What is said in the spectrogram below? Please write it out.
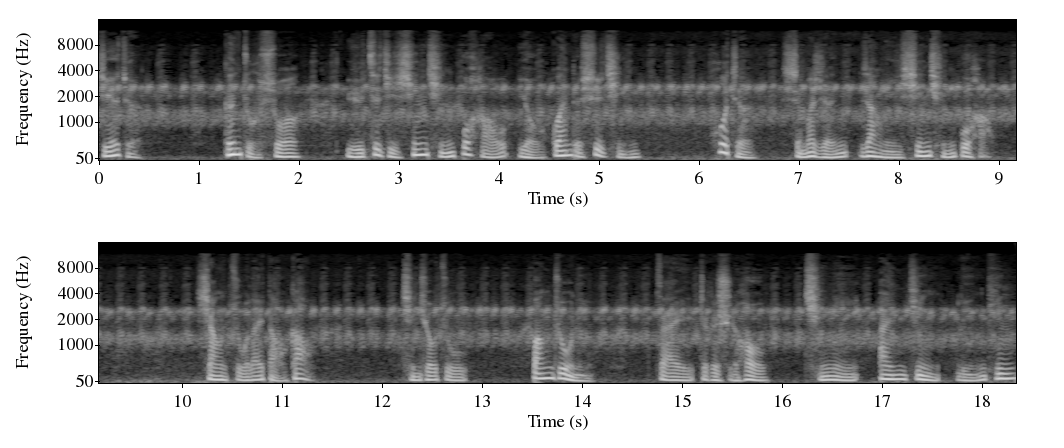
接着，跟主说与自己心情不好有关的事情，或者什么人让你心情不好，向主来祷告，请求主帮助你。在这个时候，请你安静聆听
